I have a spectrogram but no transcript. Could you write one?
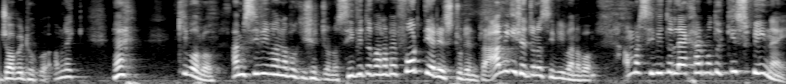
জবে ঢুকো। আমি লাইক হ্যাঁ? কি বলো? আমি সিভি বানাবো কিসের জন্য? সিভি তো বানাবে ফোর্থ ইয়ারের স্টুডেন্টরা আমি কিসের জন্য সিভি বানাবো? আমার সিভি তো লেখার মতো কিছুই নাই।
